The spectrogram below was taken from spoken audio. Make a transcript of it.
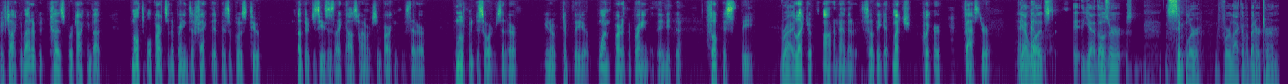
we've talked about it because we're talking about multiple parts of the brain's affected as opposed to other diseases like Alzheimer's and Parkinson's that are movement disorders that are, you know, typically are one part of the brain that they need to focus the Right. electrodes on, and that, so they get much quicker, faster. yeah. Well, it's yeah. Those are simpler, for lack of a better term,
